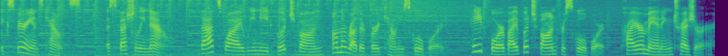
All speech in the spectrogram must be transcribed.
Experience counts, especially now. That's why we need Butch Vaughn on the Rutherford County School Board. Paid for by Butch Vaughn for School Board. Pryor Manning, Treasurer.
